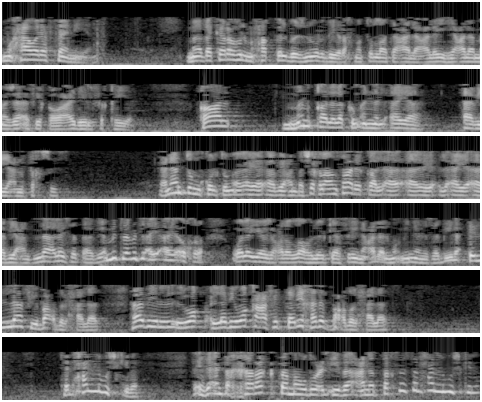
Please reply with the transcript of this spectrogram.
المحاولة الثانية. ما ذكره المحقق البجنوردي رحمة الله تعالى عليه على ما جاء في قواعده الفقهية. قال من قال لكم أن الآية آبية عن التخصيص؟ يعني أنتم قلتم الآية آبية عن الشيخ الأنصاري قال الآية آبية عن لا ليست آبية. مثل مثل أي آية أخرى. ولن يجعل الله للكافرين على المؤمنين سبيلا إلا في بعض الحالات. هذه الوق... الذي وقع في التاريخ هذا بعض الحالات. تنحل المشكلة. فإذا أنت خرقت موضوع الإباء عن التخصيص تنحل المشكلة.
